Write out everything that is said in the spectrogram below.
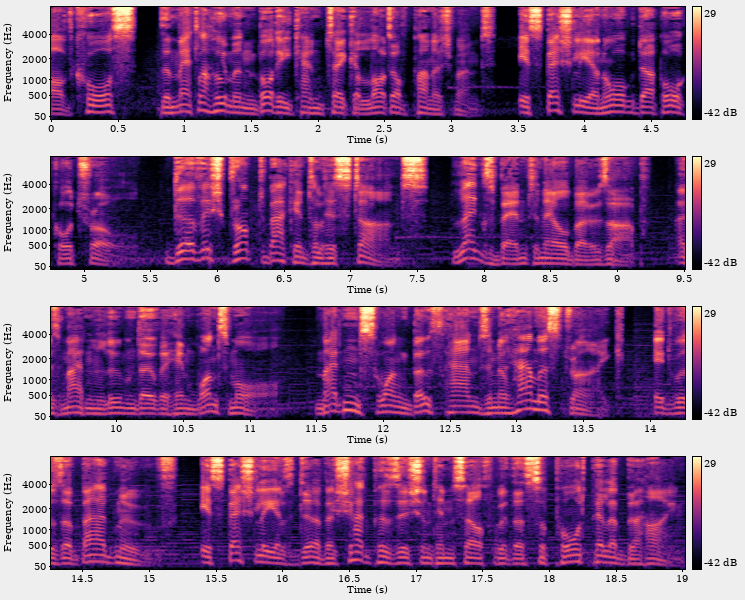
Of course, the metahuman body can take a lot of punishment, especially an orged up orc or troll. Dervish dropped back into his stance, legs bent and elbows up, as Madden loomed over him once more. Madden swung both hands in a hammer strike. It was a bad move, especially as Dervish had positioned himself with a support pillar behind.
